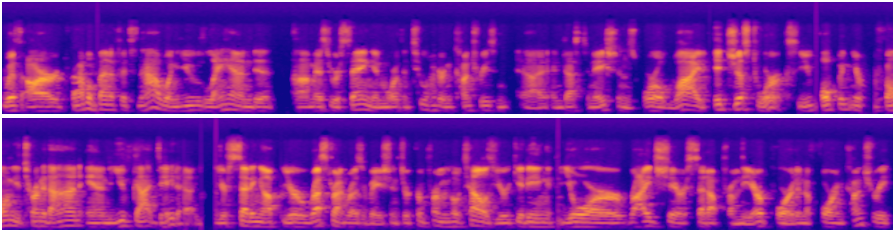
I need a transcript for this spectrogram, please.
with our travel benefits now, when you land, um, as you were saying, in more than 200 countries uh, and destinations worldwide, it just works. You open your phone, you turn it on, and you've got data. You're setting up your restaurant reservations, you're confirming hotels, you're getting your ride share set up from the airport in a foreign country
